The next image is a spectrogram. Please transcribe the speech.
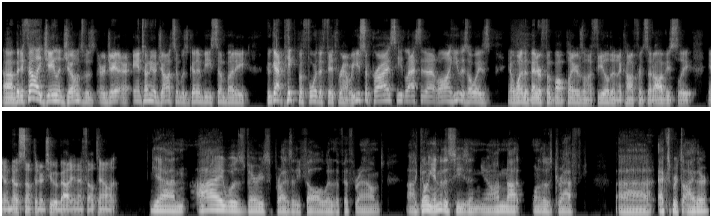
Uh, but it felt like Jalen Jones was or, J, or Antonio Johnson was going to be somebody who got picked before the fifth round. Were you surprised he lasted that long? He was always you know one of the better football players on the field in a conference that obviously you know knows something or two about NFL talent. Yeah, and I was very surprised that he fell all the way to the fifth round. Uh, going into the season, you know, I'm not one of those draft uh, experts either.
